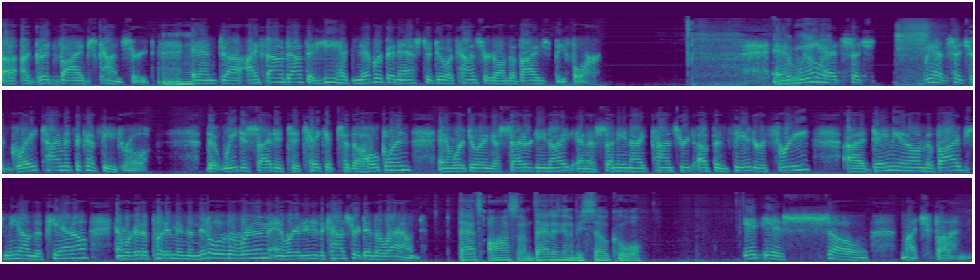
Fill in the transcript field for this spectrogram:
uh, a Good Vibes concert. Mm-hmm. And uh, I found out that he had never been asked to do a concert on the Vibes before. And we had such we had such a great time at the cathedral that we decided to take it to the Hoogland, and we're doing a Saturday night and a Sunday night concert up in Theater 3. Uh, Damien on the vibes, me on the piano, and we're going to put him in the middle of the room, and we're going to do the concert in the round. That's awesome. That is going to be so cool. It is so much fun.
